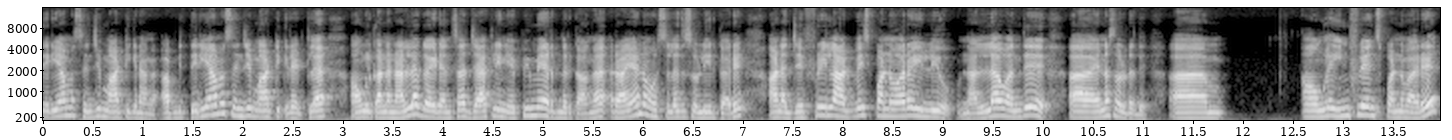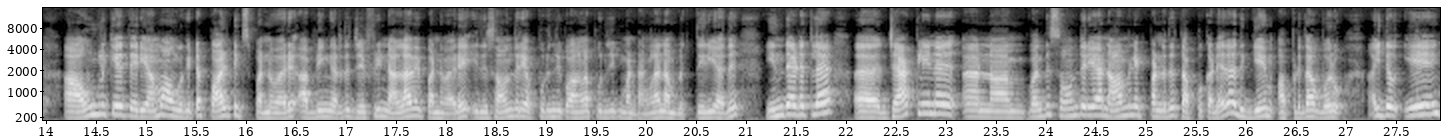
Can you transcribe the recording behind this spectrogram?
தெரியாமல் செஞ்சு மாட்டிக்கிறாங்க. அப்படி தெரியாமல் செஞ்சு மாட்டிக்கிற இடத்துல அவங்களுக்கான நல்ல கைடன்ஸாக ஜாக்லின் எப்பயுமே இருந்திருக்காங்க. ரயான் ஒரு சிலது சொல்லியிருக்காரு. ஆனால் ஜெஃப்ரிலாம் அட்வைஸ் பண்ணுவாரோ இல்லையோ? நல்லா வந்து என்ன சொல்கிறது அவங்கள இன்ஃப்ளூயன்ஸ் பண்ணுவார். அவங்களுக்கே தெரியாமல் அவங்கக்கிட்ட பாலிடிக்ஸ் பண்ணுவார் அப்படிங்கிறது ஜெஃப்ரி நல்லாவே பண்ணுவார். இது சௌந்தர்யா புரிஞ்சுக்குவாங்களா புரிஞ்சுக்க மாட்டாங்களா நம்மளுக்கு தெரியாது. இந்த இடத்துல ஜாக்லினை நான் வந்து சௌந்தர்யா நாமினேட் பண்ணது தப்பு கிடையாது. அது கேம் அப்படி தான் வரும். இது ஏன்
